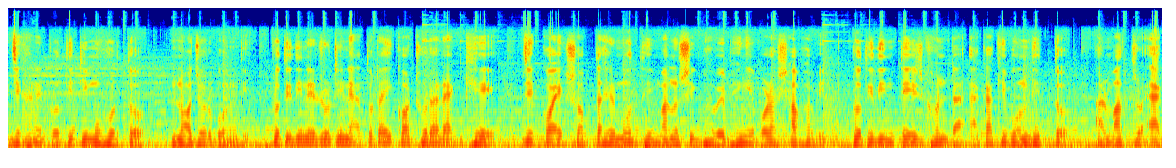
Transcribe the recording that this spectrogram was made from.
যেখানে প্রতিটি মুহূর্ত নজরবন্দি। প্রতিদিনের রুটিন এতটাই কঠোর আর একঘেয়ে যে কয়েক সপ্তাহের মধ্যেই মানসিকভাবে ভেঙে পড়া স্বাভাবিক। প্রতিদিন তেইশ ঘণ্টা একাকী বন্ধিত্ব আর মাত্র এক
